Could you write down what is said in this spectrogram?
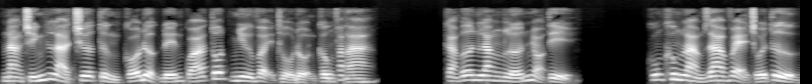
nàng chính là chưa từng có được đến quá tốt như vậy thổ độn công pháp A. Cảm ơn lăng lớn nhỏ tỷ, cũng không làm ra vẻ chối từ,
